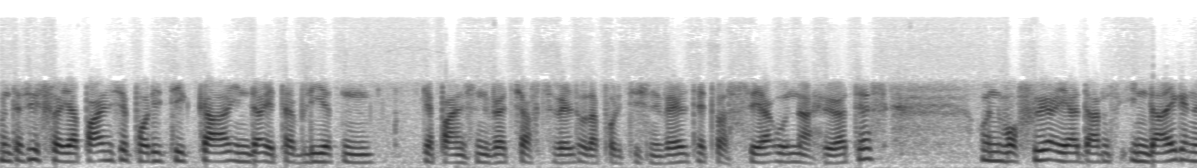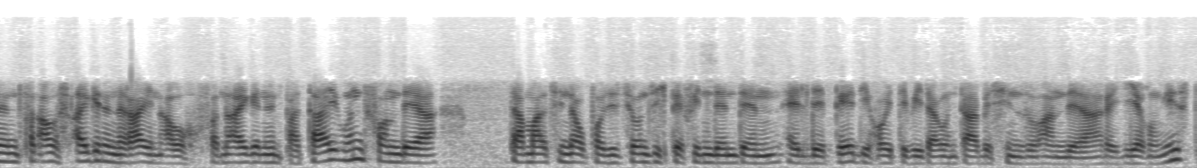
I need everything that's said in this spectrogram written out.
Und das ist für japanische Politiker in der etablierten japanischen Wirtschaftswelt oder politischen Welt etwas sehr Unerhörtes und wofür er dann in der eigenen, von aus eigenen Reihen auch, von der eigenen Partei und von der damals in der Opposition sich befindenden LDP, die heute wieder unter Abe Shinzo an der Regierung ist,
